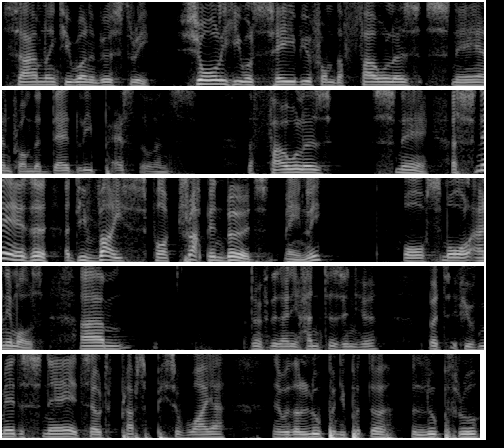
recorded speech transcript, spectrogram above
Psalm 91 and verse 3 Surely he will save you from the fowler's snare and from the deadly pestilence. The fowler's snare. A snare is a, a device for trapping birds, mainly, or small animals. Um, don't know if there's any hunters in here, but if you've made a snare, it's out of perhaps a piece of wire you know, with a loop, and you put the, the loop through,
